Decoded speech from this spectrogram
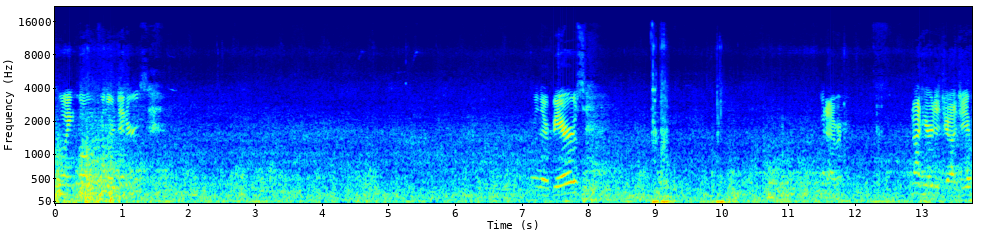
Going home for their dinners. Or their beers. Whatever. I'm not here to judge you.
